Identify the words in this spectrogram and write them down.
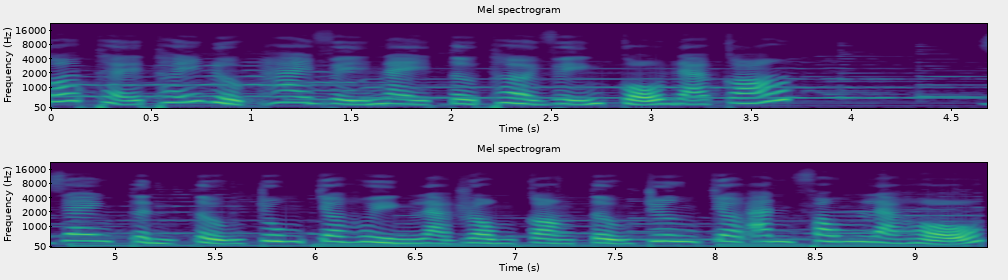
Có thể thấy được hai vị này từ thời viễn cổ đã có. Giang tình tượng trung cho huyền là rồng, còn tượng trưng cho anh Phong là hổ.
